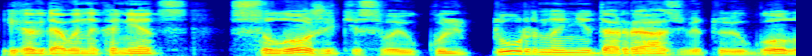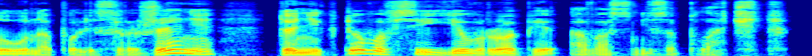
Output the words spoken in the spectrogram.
И когда вы, наконец, сложите свою культурно недоразвитую голову на поле сражения, то никто во всей Европе о вас не заплачет.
